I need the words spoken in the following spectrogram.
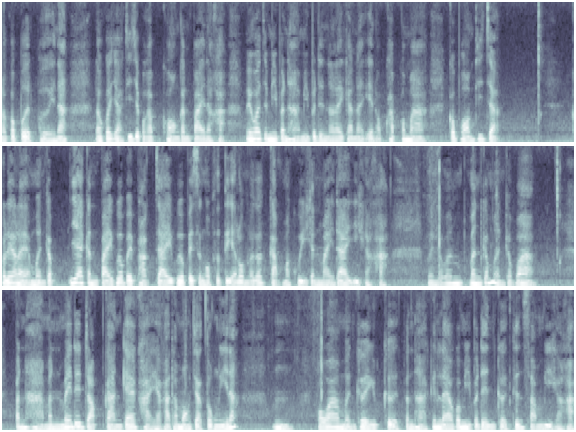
แล้วก็เปิดเผยนะเราก็อยากที่จะประคับประคองกันไปนะคะ ไม่ว่าจะมีปัญหามีประเด็นอะไรกันนะเอ็นออฟคับเข้ามา ก็พร้อมที่จะ เขาเรียกอะไรอะเหมือนกับแยกกันไปเพื่อไปพักใจเพื่อไปสงบสติอารมณ์แล้วก็กลับมาคุยกันใหม่ได้อีกอะค่ะ เหมือนกับมันมันก็เหมือนกับว่า ปัญหามันไม่ได้รับการแก้ไขอะค่ะ ถ้ามองจากตรงนี้นะ อืม เพราะว่าเหมือนเคยเกิดปัญหาขึ้นแล้วก็มีประเด็นเกิดขึ้นซ้ำอีกอะค่ะ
